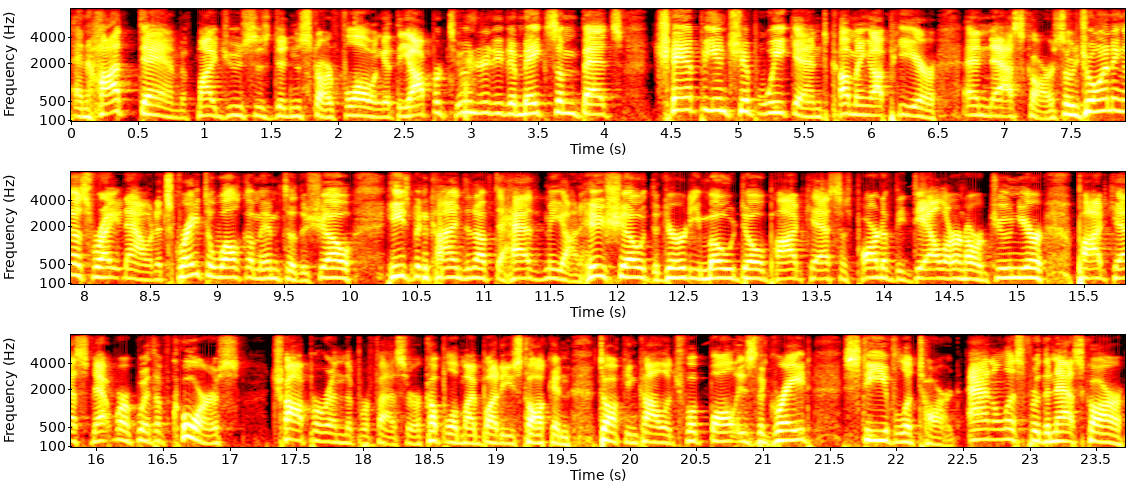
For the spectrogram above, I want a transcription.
And hot damn, if my juices didn't start flowing at the opportunity to make some bets, championship weekend coming up here in NASCAR. So joining us right now, and it's great to welcome him to the show. He's been kind enough to have me on his show, the Dirty Mo Doe podcast, as part of the Dale Earnhardt Jr. podcast network, with, of course, Chopper and the Professor. A couple of my buddies talking talking college football is the great Steve Letarte, analyst for the NASCAR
